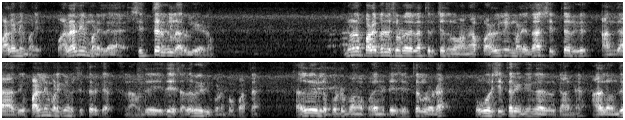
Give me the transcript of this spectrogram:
பழனி மலை பழனிமலையில் சித்தர்கள் அருளிய இடம். இன்னொன்று பல பேர் சொல்கிறதெல்லாம் திருச்செந்தூர் ஆனால் பழனிமலை தான் சித்தர்கள் அந்த அது பழனிமலைக்கும் ஒரு சித்தர் இருக்கார். நான் வந்து இது சதுரகிரி போனப்போ பார்த்தேன். சதுரகிரியில் போட்டிருப்பாங்க பதினெட்டு சித்தர்களோட. ஒவ்வொரு சித்தர் எங்கெங்க இருக்காங்க அதில் வந்து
